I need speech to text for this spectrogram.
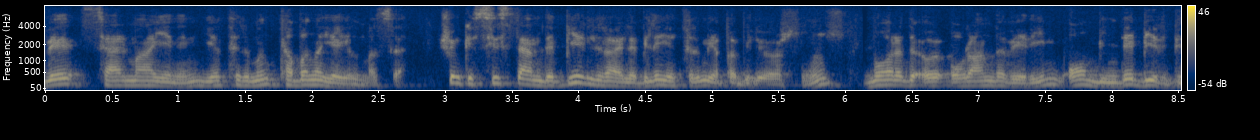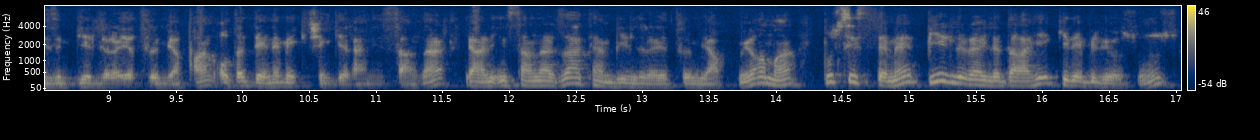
ve sermayenin, yatırımın tabana yayılması. Çünkü sistemde 1 lirayla bile yatırım yapabiliyorsunuz. Bu arada oranda vereyim 10 binde bir bizim 1 lira yatırım yapan o da denemek için gelen insanlar. Yani insanlar zaten 1 lira yatırım yapmıyor ama bu sisteme 1 lirayla dahi girebiliyorsunuz.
